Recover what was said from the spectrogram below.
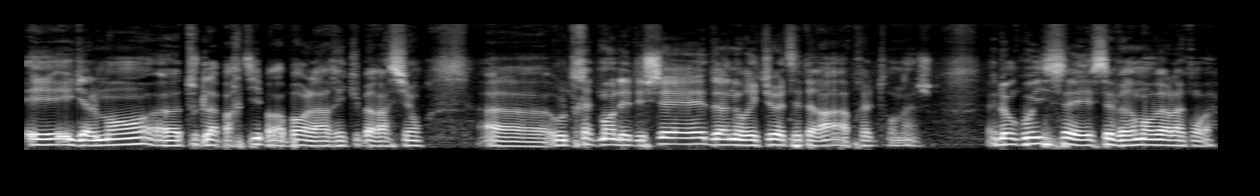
et également toute la partie par rapport à la récupération ou le traitement des déchets, de la nourriture, etc. après le tournage. Et donc oui, c'est vraiment vers là qu'on va.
